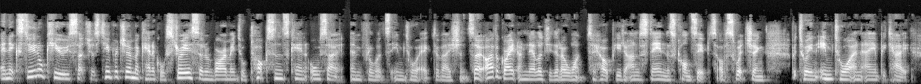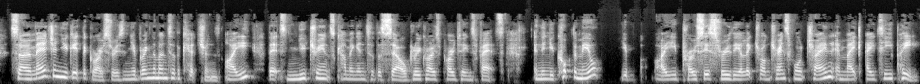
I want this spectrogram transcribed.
And external cues such as temperature, mechanical stress, and environmental toxins can also influence mTOR activation. So I have a great analogy that I want to help you to understand this concept of switching between mTOR and AMPK. So imagine you get the groceries and you bring them into the kitchen, i.e. that's nutrients coming into the cell, glucose, proteins, fats, and then you cook the meal, you, i.e. process through the electron transport chain and make ATP.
